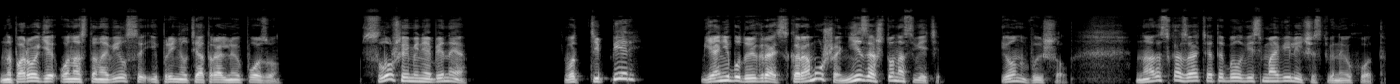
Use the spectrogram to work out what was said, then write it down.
На пороге он остановился и принял театральную позу. «Слушай меня, Бине. Вот теперь я не буду играть с Карамуша ни за что на свете». И он вышел. Надо сказать, это был весьма величественный уход.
